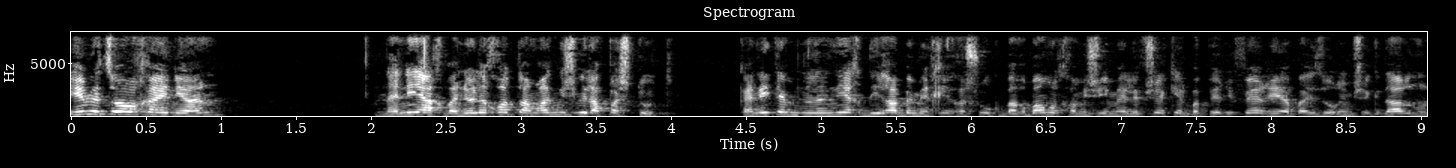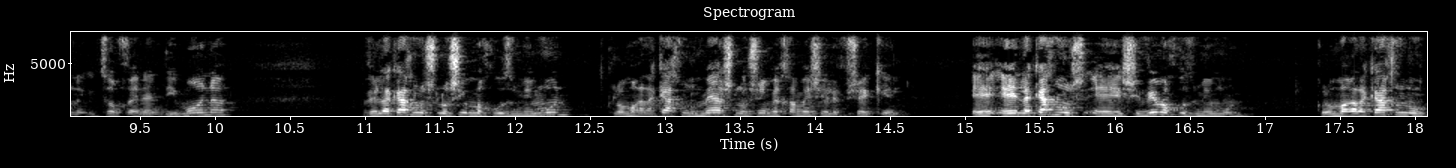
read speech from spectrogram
אם לצורך העניין, נניח, ואני הולך עוד פעם רק בשביל הפשטות, קניתם נניח דירה במחיר השוק ב-450 אלף שקל בפריפריה, באזורים שהגדרנו, לצורך העניין דימונה, ולקחנו 30% מימון, כלומר לקחנו 135 אלף שקל, אה, אה, לקחנו אה, 70% מימון, כלומר לקחנו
